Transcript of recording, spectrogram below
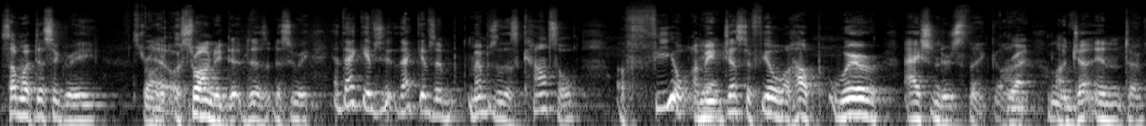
somewhat disagree, Strongly uh, or strongly di- dis- disagree, and that gives you that gives the members of this council a feel. I mean, just a feel of how where Ashlanders think on, Right. on ju- in terms,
